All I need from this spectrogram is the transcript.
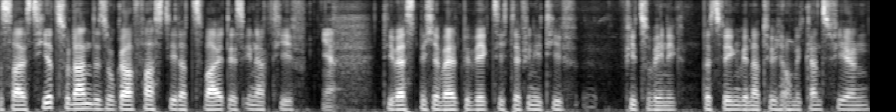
Das heißt, hierzulande sogar fast jeder Zweite ist inaktiv. Ja. Die westliche Welt bewegt sich definitiv viel zu wenig. Weswegen wir natürlich auch mit ganz vielen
